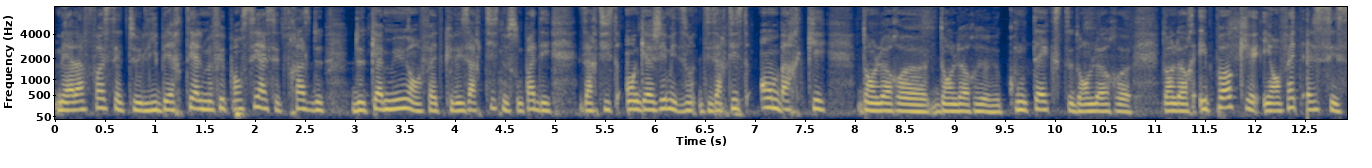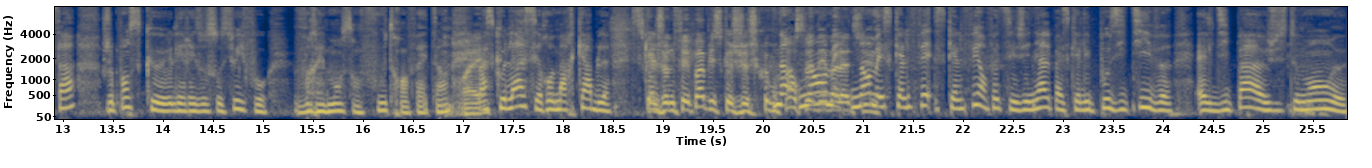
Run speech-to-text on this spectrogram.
mais à la fois cette liberté. Elle me fait penser à cette phrase de, de Camus en fait que les artistes ne sont pas des artistes engagés, mais des, des artistes embarqués dans leur euh, dans leur contexte, dans leur euh, dans leur époque. Et en fait, elle c'est ça. Je pense que les réseaux sociaux, il faut vraiment s'en foutre en fait, hein, ouais. parce que là c'est remarquable. Ce que je ne fais pas puisque je, je vous non, lance non, le débat mais, là-dessus. non, mais ce qu'elle fait, ce qu'elle fait en fait, c'est génial parce qu'elle est positive. Elle dit pas justement, euh,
